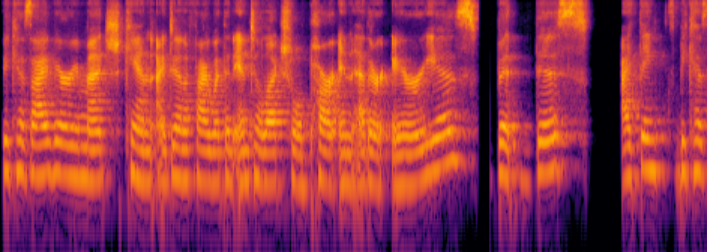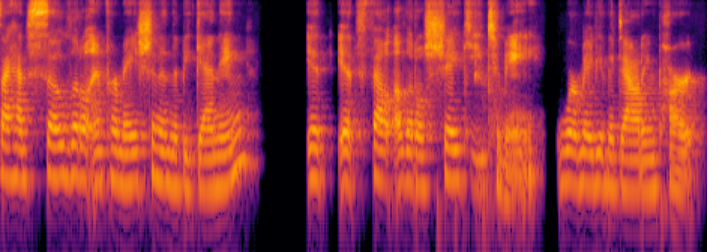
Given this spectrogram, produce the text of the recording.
because I very much can identify with an intellectual part in other areas. But this, I think, because I had so little information in the beginning, it it felt a little shaky to me where maybe the doubting part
